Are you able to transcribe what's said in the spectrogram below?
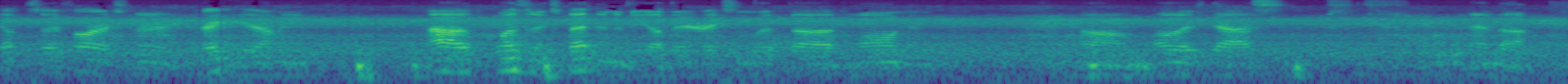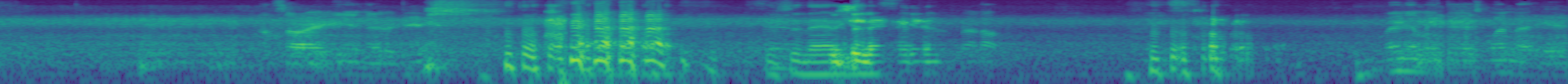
Yep, so far it's been a great year. I mean, I wasn't expecting to be up there racing with uh, DeLong and um, all those guys. And uh, I'm sorry, Ian over here. Some shenanigans. Run up. He's leaning me through his window here.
